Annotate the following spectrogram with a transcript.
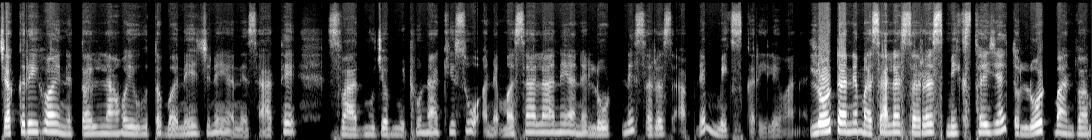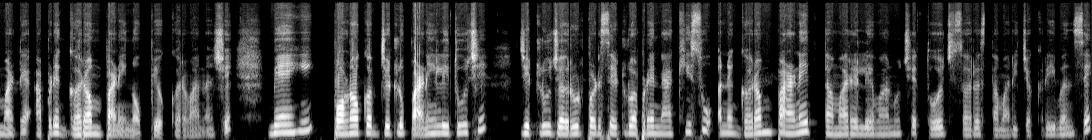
ચકરી હોય ને તલ ના હોય એવું તો બને જ નહીં અને સાથે સ્વાદ મુજબ મીઠું નાખીશું અને મસાલાને અને લોટને સરસ આપણે મિક્સ કરી લેવાના લોટ અને મસાલા સરસ મિક્સ થઈ જાય જાય તો લોટ બાંધવા માટે આપણે ગરમ પાણીનો ઉપયોગ કરવાનો છે. મેં અહીં પોણો કપ જેટલું પાણી લીધું છે. જેટલું જરૂર પડશે એટલું આપણે નાખીશું અને ગરમ પાણી તમારે લેવાનું છે તો જ સરસ તમારી ચકરી બનશે.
